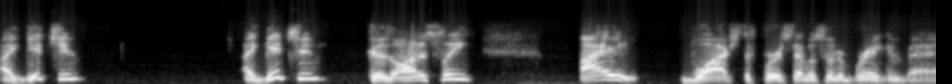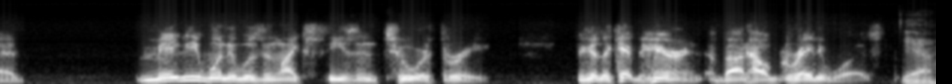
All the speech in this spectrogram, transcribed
I get you. I get you. Because honestly, I watched the first episode of Breaking Bad, maybe when it was in like season two or three, because I kept hearing about how great it was. yeah.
